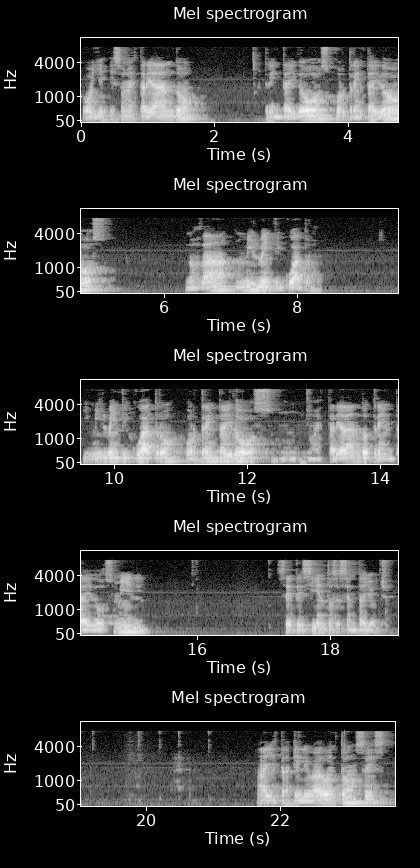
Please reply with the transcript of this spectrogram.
Oye, eso nos estaría dando 32 por 32. Nos da 1024 y 1024 por 32 mm, nos estaría dando 32.768. Ahí está, elevado entonces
